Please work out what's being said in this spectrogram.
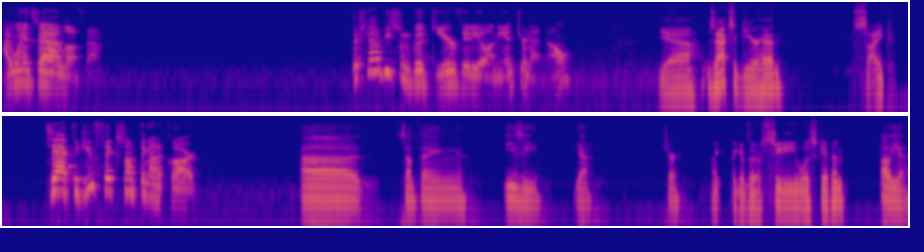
I wouldn't say I love them. There's got to be some good gear video on the internet, no? Yeah. Zach's a gearhead. Psych. Zach, could you fix something on a car? Uh, something easy. Yeah. Sure. Like, like if the CD was skipping. Oh yeah.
